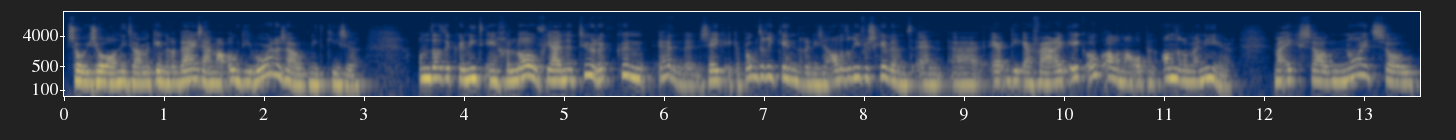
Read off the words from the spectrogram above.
Sowieso al niet waar mijn kinderen bij zijn, maar ook die woorden zou ik niet kiezen omdat ik er niet in geloof. Ja, natuurlijk kun, zeker. Ik heb ook drie kinderen, die zijn alle drie verschillend. En uh, die ervaar ik ook allemaal op een andere manier. Maar ik zou nooit zo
